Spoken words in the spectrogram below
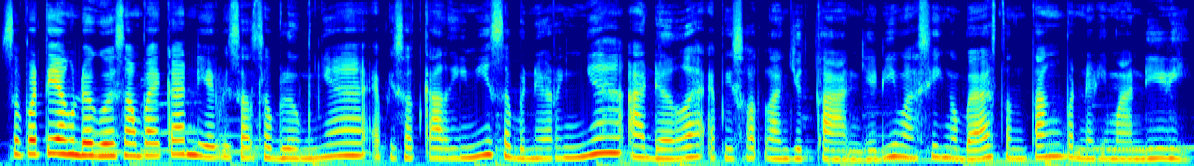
Seperti yang udah gue sampaikan di episode sebelumnya Episode kali ini sebenarnya adalah episode lanjutan. Jadi masih ngebahas tentang penerimaan diri.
